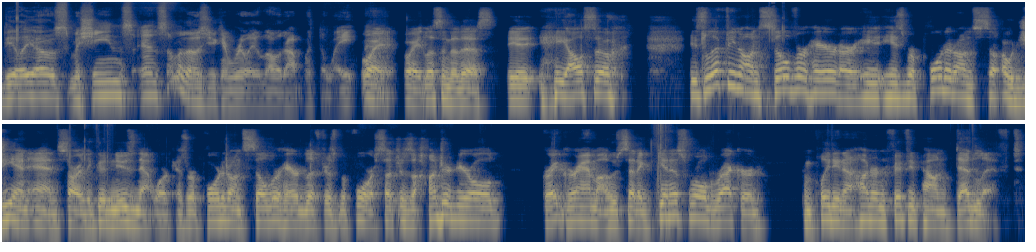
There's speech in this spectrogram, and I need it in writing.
dealios machines, and some of those you can really load up with the weight. Wait, wait, listen to this. He, he also he's lifting on silver haired or he, he's reported on oh GNN, sorry, the Good News Network has reported on silver haired lifters before, such as a hundred year old great grandma who set a Guinness World Record completing a 150 pound deadlift.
